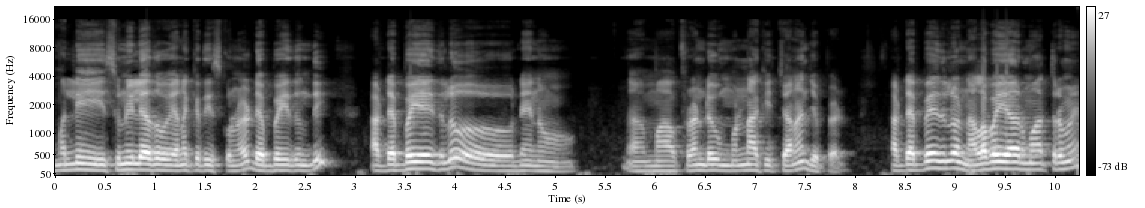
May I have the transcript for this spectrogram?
మళ్ళీ సునీల్ యాదవ్ వెనక్కి తీసుకున్నాడు. డెబ్బై ఐదు ఉంది. ఆ డెబ్బై ఐదులో నేను మా ఫ్రెండ్ మున్నాకి ఇచ్చానని చెప్పాడు. ఆ డెబ్బై ఐదులో నలభై ఆరు మాత్రమే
